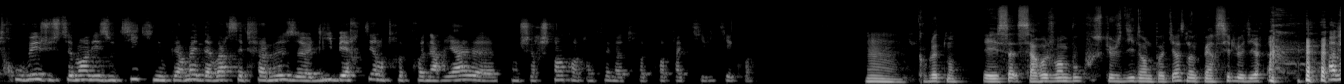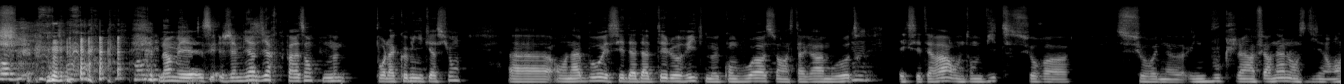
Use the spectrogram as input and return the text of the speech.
trouver justement les outils qui nous permettent d'avoir cette fameuse liberté entrepreneuriale qu'on cherche tant quand on fait notre propre activité, quoi. Mmh, complètement. Et ça, ça, rejoint beaucoup ce que je dis dans le podcast, donc merci de le dire. Ah bon? non, mais j'aime bien dire que, par exemple, même pour la communication, euh, on a beau essayer d'adapter le rythme qu'on voit sur Instagram ou autre, mm. etc., on tombe vite sur, euh, sur une, une, boucle infernale en se disant,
